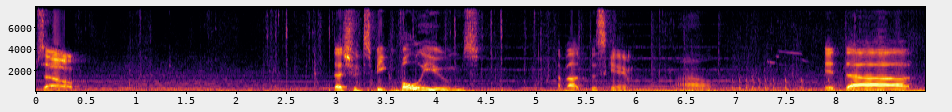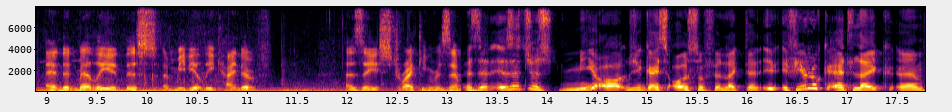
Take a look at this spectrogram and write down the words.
So that should speak volumes about this game. Wow. It uh, and admittedly, this immediately kind of has a striking resemblance. Is it is it just me or do you guys also feel like that? If, if you look at like um,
